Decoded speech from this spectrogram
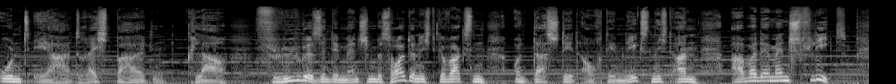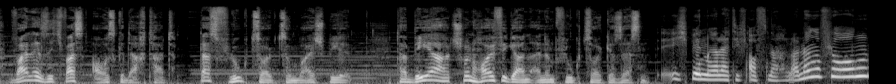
Und er hat recht behalten. Klar, Flügel sind dem Menschen bis heute nicht gewachsen und das steht auch demnächst nicht an. Aber der Mensch fliegt, weil er sich was ausgedacht hat. Das Flugzeug zum Beispiel. Tabea hat schon häufiger an einem Flugzeug gesessen. Ich bin relativ oft nach London geflogen,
